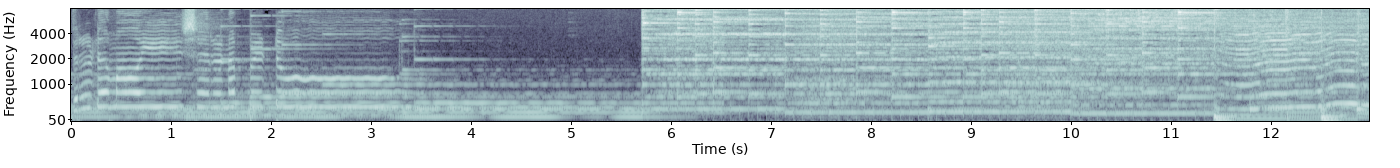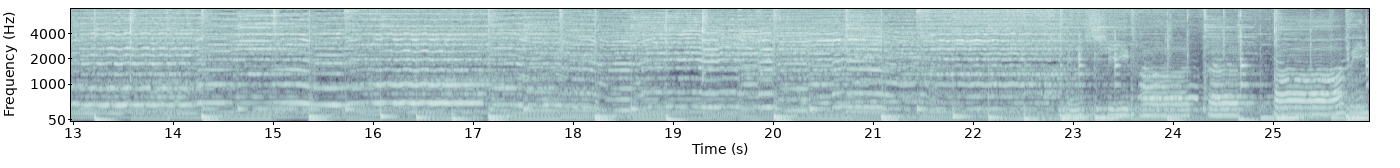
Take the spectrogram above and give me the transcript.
ദൃഢമായി ശരണപ്പെട്ടു കർത്താവിൻ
